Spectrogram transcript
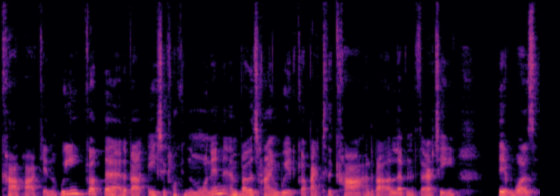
car parking. We got there at about eight o'clock in the morning. And by the time we had got back to the car at about 11.30, it was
